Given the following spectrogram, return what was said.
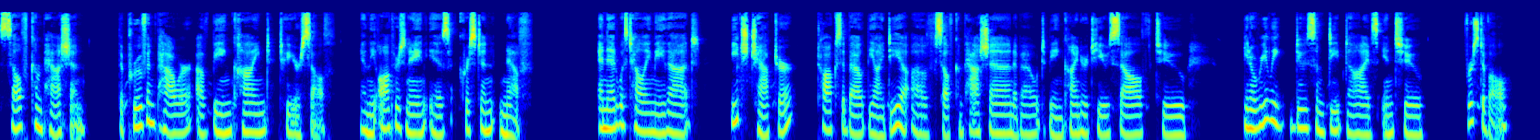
Self Compassion The Proven Power of Being Kind to Yourself. And the author's name is Kristin Neff. And Ed was telling me that each chapter talks about the idea of self compassion, about being kinder to yourself, to, you know, really do some deep dives into, first of all,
